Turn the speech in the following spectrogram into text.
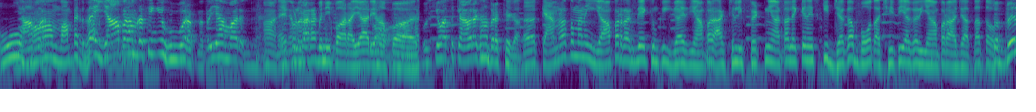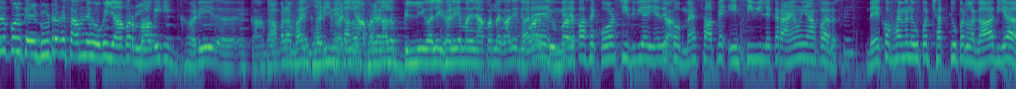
ओ यहाँ हाँ वहाँ पे पर यहाँ पर हम रखेंगे हुवर अपना तो ये हमारे हाँ, नहीं पा रहा यार। यहाँ पर। उसके बाद तो कैमरा कहाँ पे रखेगा? कैमरा तो मैंने यहाँ पर रख दिया क्योंकि गैस यहाँ पर एक्चुअली फिट नहीं आता लेकिन इसकी जगह बहुत अच्छी थी अगर यहाँ पर आ जाता तो। तो बिल्कुल कंप्यूटर के सामने होगी यहाँ पर लॉगी की घड़ी काम कहाँ पर भाई? घड़ी यहाँ पर लगा दो बिल्ली वाली घड़ी है, मैंने यहाँ पर लगा दी दीवार मेरे पास एक और चीज़ भी है ये देखो मैं साथ में एसी भी लेकर आया हूँ यहाँ पर। देखो भाई मैंने ऊपर छत के ऊपर लगा दिया।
